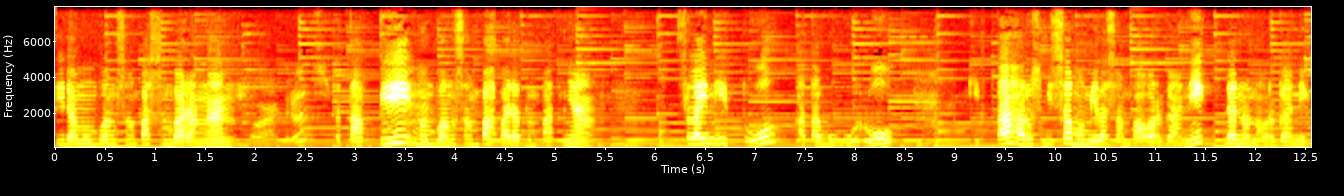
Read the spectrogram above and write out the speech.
tidak membuang sampah sembarangan, Wah, terus? tetapi membuang sampah pada tempatnya. Selain itu, kata Bu Guru, kita harus bisa memilah sampah organik dan non-organik.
